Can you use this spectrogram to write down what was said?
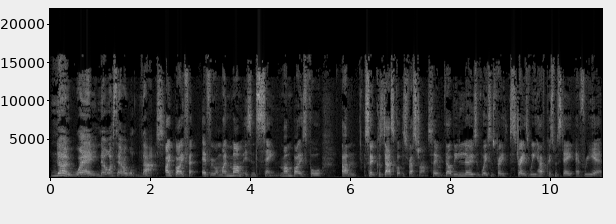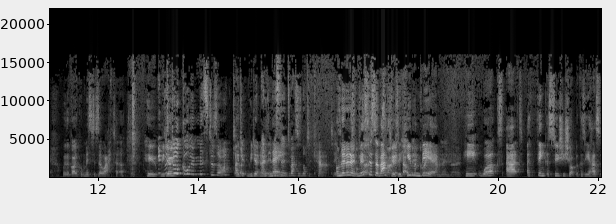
No way. No, I say I want that. I buy for everyone. My mum is insane. Mum buys for um so because dad's got this restaurant, so there'll be loads of waste and strays. strays. We have Christmas Day every year with a guy called Mr. Zoata, who we We don't. call him Mr. Zoata. I don't, we don't know And his name. Mr. Tabasco's not a cat. He's Oh no no no! Mr. Right, is a would be a human being. name. He works at I think a sushi shop because he has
